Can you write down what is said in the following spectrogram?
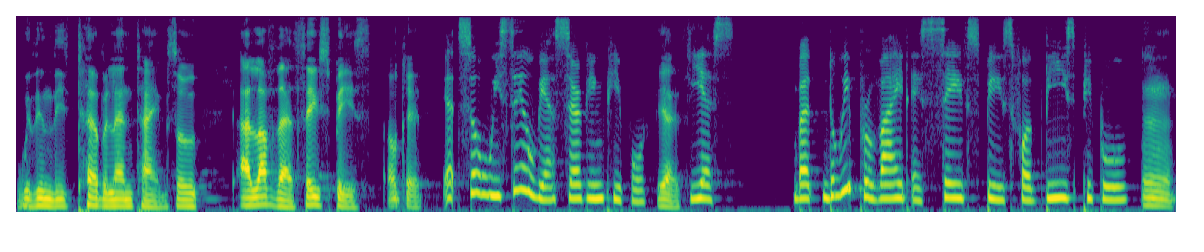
within these turbulent times. So I love that safe space. Okay. Yeah, so we say we are serving people. Yes. Yes. But do we provide a safe space for these people Mm.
